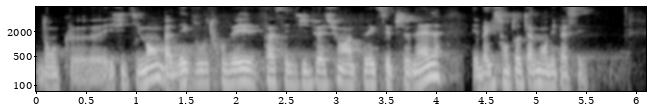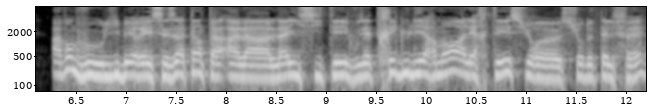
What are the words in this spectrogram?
Donc euh, effectivement, bah, dès que vous vous trouvez face à une situation un peu exceptionnelle, eh ben, ils sont totalement dépassés. Avant de vous libérer, ces atteintes à, la laïcité, vous êtes régulièrement alerté sur, euh, sur de tels faits?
